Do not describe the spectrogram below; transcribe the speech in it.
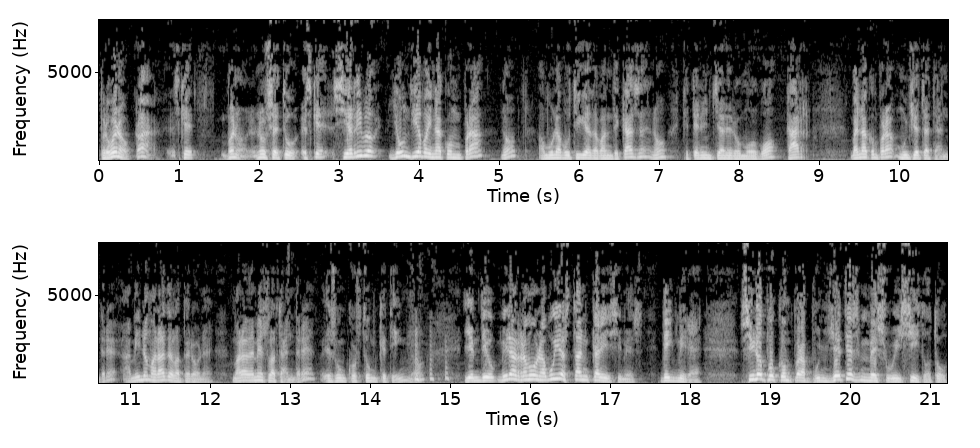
Però bueno, clar, és que, bueno, no ho sé tu, és que si arriba... Jo un dia vaig anar a comprar, no?, en una botiga davant de casa, no?, que tenen gènere molt bo, car, vaig anar a comprar mongeta tendra. A mi no m'agrada la perona, m'agrada més la tendra, és un costum que tinc, no? I em diu, mira, Ramon, avui estan caríssimes. Dic, mira, si no puc comprar mongetes, me suïcido, tu.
